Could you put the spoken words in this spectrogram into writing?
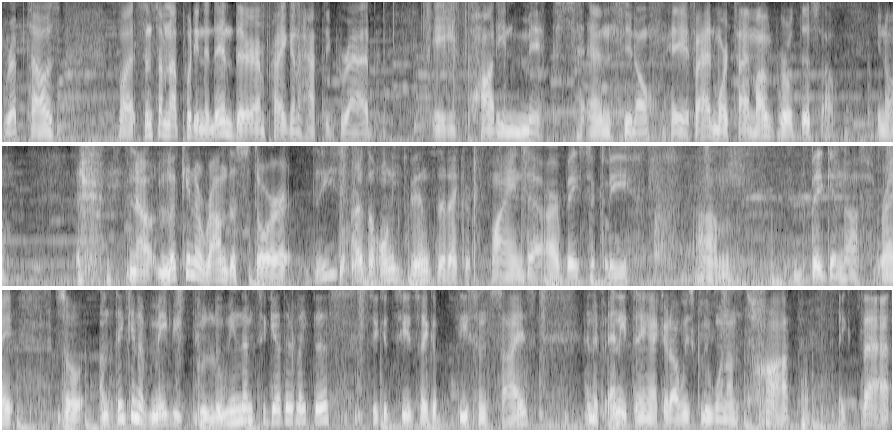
reptiles. But since I'm not putting it in there, I'm probably gonna have to grab a potting mix. And you know, hey, if I had more time, I would grow this out, you know, now looking around the store these are the only bins that i could find that are basically um, big enough right? So i'm thinking of maybe gluing them together like this so you could see it's like a decent size. And if anything i could always glue one on top like that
